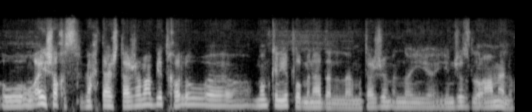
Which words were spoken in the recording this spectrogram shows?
وأي شخص محتاج ترجمة بيدخل وممكن يطلب من هذا المترجم إنه ينجز له أعماله.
